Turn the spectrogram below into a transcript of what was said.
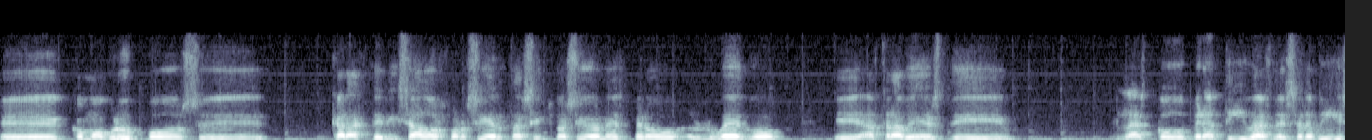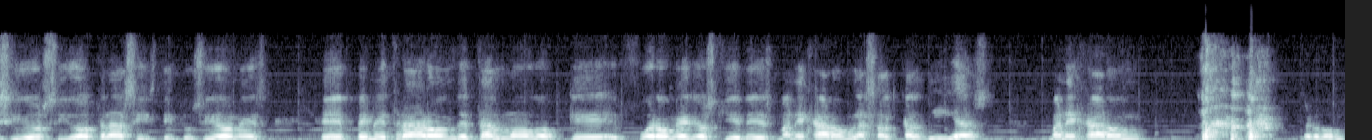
eh, como grupos caracterizados por ciertas situaciones, pero luego a través de las cooperativas de servicios y otras instituciones penetraron de tal modo que fueron ellos quienes manejaron las alcaldías, manejaron perdón,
